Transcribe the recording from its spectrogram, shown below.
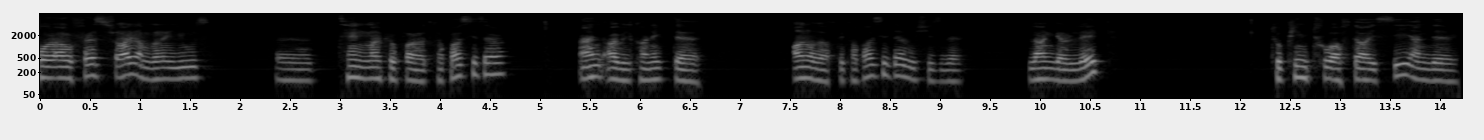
For our first try, I'm going to use a 10 microfarad capacitor and I will connect the anode of the capacitor, which is the longer leg, to pin 2 of the IC and the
